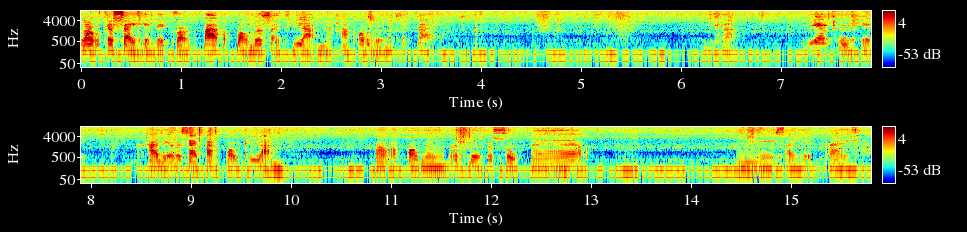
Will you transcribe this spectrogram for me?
เราจะใส่เห็ดไปก่อนปลากระป๋องเราใส่ที่หลังนะคะ เพราะเดี๋ยวมันจะแตกนี่ค่ะเรียกคือเห็ด นะคะ เดี๋ยวเราใส่ปลากระป๋องที่หลังปลากระป๋องหนึงแป๊บเดียวก็สุกแล้วนี่ใส่เห็ดไปค่ะ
